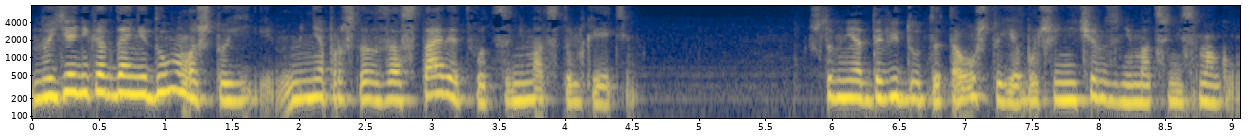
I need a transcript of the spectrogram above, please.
Но я никогда не думала, что меня просто заставят вот заниматься только этим. Что меня доведут до того, что я больше ничем заниматься не смогу.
